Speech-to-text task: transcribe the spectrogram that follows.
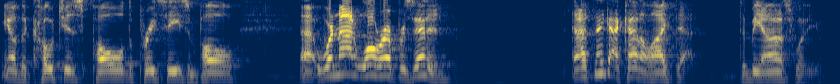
you know the coaches poll, the preseason poll. Uh, we're not well represented, and I think I kind of like that. To be honest with you,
